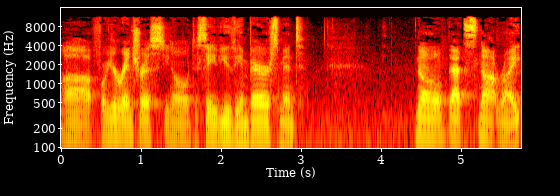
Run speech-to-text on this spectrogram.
uh, for your interest, you know, to save you the embarrassment. No, that's not right.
